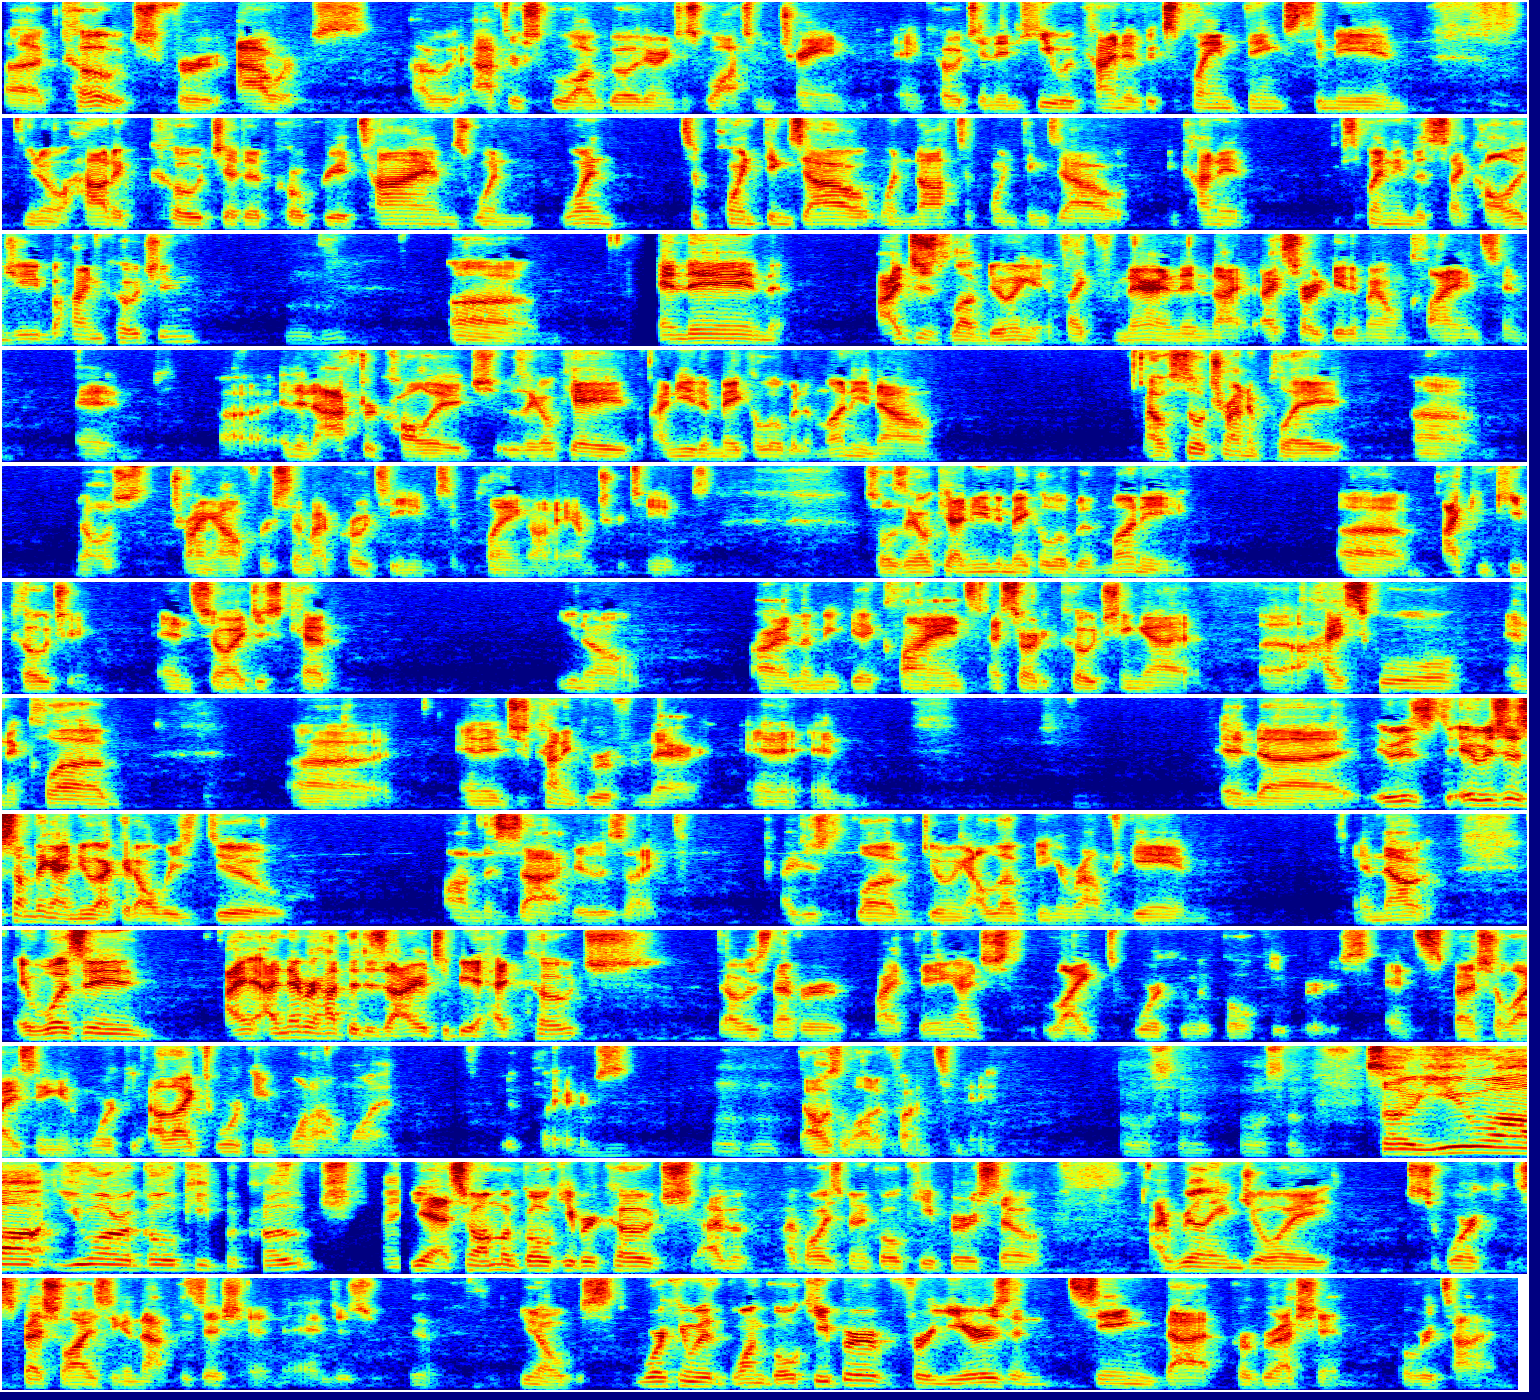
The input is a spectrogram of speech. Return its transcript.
uh, coach for hours. I would, after school, I'll go there and just watch him train and coach. And then he would kind of explain things to me and, you know, how to coach at appropriate times, when, when to point things out, when not to point things out, and kind of explaining the psychology behind coaching. Mm-hmm. Um, and then I just loved doing it. Like from there, and then I, I started getting my own clients, and and uh, and then after college, it was like, okay, I need to make a little bit of money now. I was still trying to play. Um, I was trying out for semi-pro teams and playing on amateur teams. So I was like, okay, I need to make a little bit of money. Uh, I can keep coaching. And so I just kept, you know, all right, let me get clients. I started coaching at a high school and a club. Uh, and it just kind of grew from there. And, and, and uh, it was, it was just something I knew I could always do on the side. It was like, I just love doing, I love being around the game. And now it wasn't, I, I never had the desire to be a head coach that was never my thing. I just liked working with goalkeepers and specializing and working. I liked working one on one with players. Mm-hmm. That was a lot of fun to me. Awesome, awesome. So you are you are a goalkeeper coach. Yeah, so I'm a goalkeeper coach. I've I've always been a goalkeeper, so I really enjoy just work specializing in that position and just yeah. you know working with one goalkeeper for years and seeing that progression over time.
